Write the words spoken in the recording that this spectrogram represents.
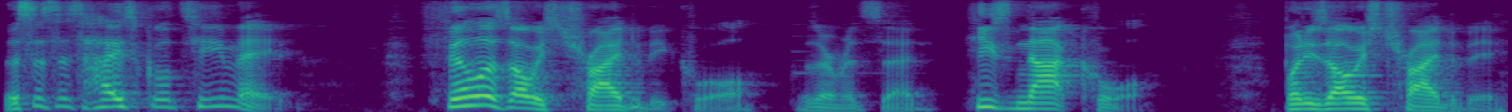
this is his high school teammate. Phil has always tried to be cool, Zerman said. He's not cool, but he's always tried to be.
